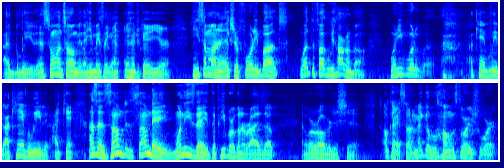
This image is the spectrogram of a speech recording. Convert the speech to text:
I believe. That someone told me that he makes like eight hundred k a year. He's someone an extra forty bucks. What the fuck are we talking about? What do you? What? I can't believe. It. I can't believe it. I can't. I said some someday, one of these days, the people are gonna rise up, and we're over this shit. Okay, so to make a long story short,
